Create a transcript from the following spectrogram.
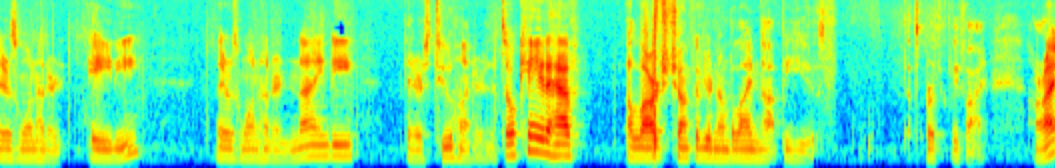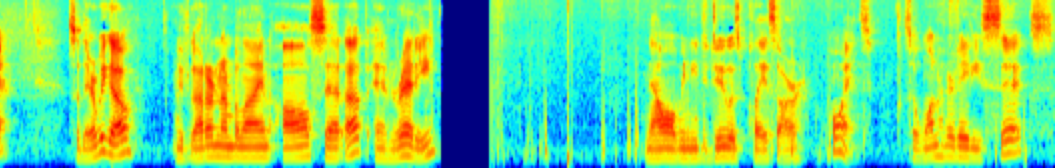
There's 180. There's 190. There's 200. It's okay to have a large chunk of your number line not be used. That's perfectly fine. All right? So there we go. We've got our number line all set up and ready. Now all we need to do is place our points. So 186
